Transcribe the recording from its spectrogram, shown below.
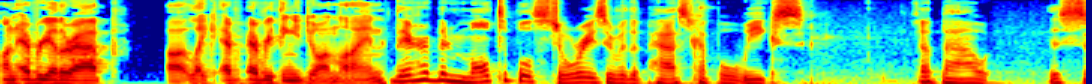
on every other app uh, like ev- everything you do online. There have been multiple stories over the past couple weeks about this,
